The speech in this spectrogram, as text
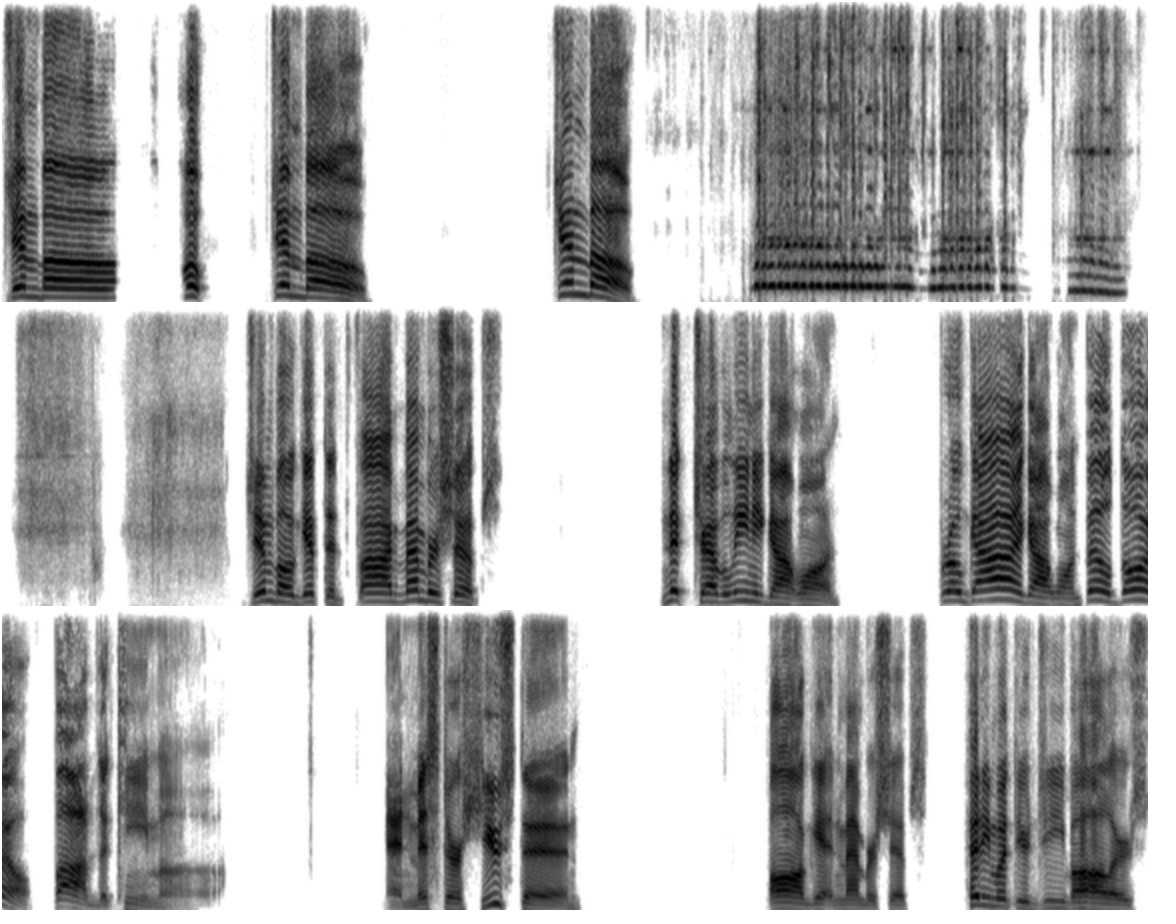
Jimbo! Oh! Jimbo! Jimbo! Jimbo gifted five memberships. Nick Travellini got one. Bro Guy got one. Bill Doyle. Bob the Kima. And Mr. Houston. All getting memberships. Hit him with your G ballers.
